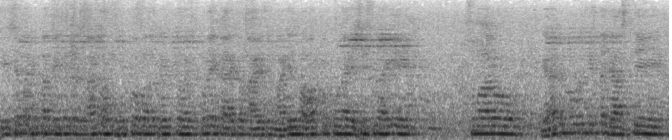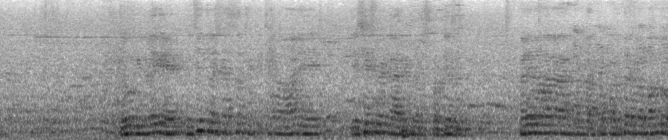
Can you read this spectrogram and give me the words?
ಡಿಸೆಂಬರ್ ಇಪ್ಪತ್ತೈದರಲ್ಲಿ ನಾನು ಹುಟ್ಟುಹಬ್ಬದ ಪ್ರಯುಕ್ತವಾಗಿ ಕೂಡ ಈ ಕಾರ್ಯಕ್ರಮ ಆಯೋಜನೆ ಮಾಡಿದ್ರು. ಅವತ್ತು ಕೂಡ ಯಶಸ್ವಿಯಾಗಿ ಸುಮಾರು ಎರಡು ನೂರಕ್ಕಿಂತ ಜಾಸ್ತಿ ರೋಗಿಗಳಿಗೆ ಉಚಿತ ಶಸ್ತ್ರಚಿಕಿತ್ಸೆಯನ್ನು ಮಾಡಿ ಯಶಸ್ವಿಯಾಗಿ ಕಾರ್ಯಕ್ರಮ ನಡೆಸಿಕೊಟ್ಟಿದ್ರು. ಕಳೆದ ವಾರ ಡಾಕ್ಟರ್ ಕರ್ತವ್ಯ ಬಂದು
